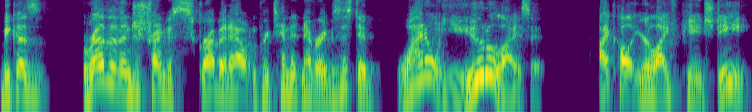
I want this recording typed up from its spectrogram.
Because rather than just trying to scrub it out and pretend it never existed, why don't you utilize it? I call it your life PhD.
